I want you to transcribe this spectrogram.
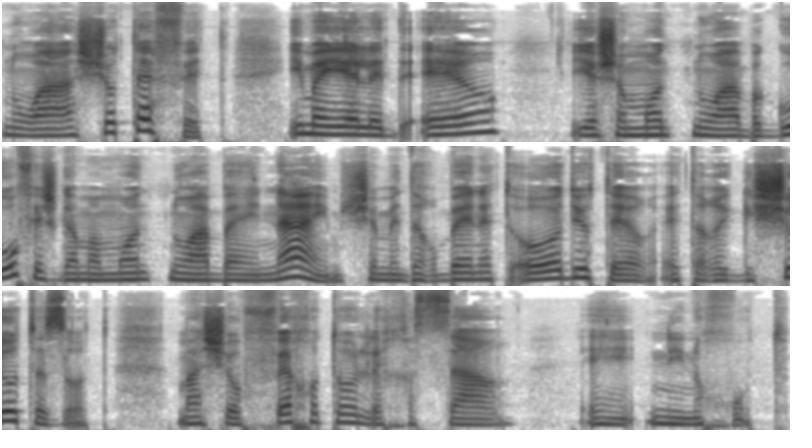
תנועה שוטפת. אם הילד ער, יש המון תנועה בגוף, יש גם המון תנועה בעיניים, שמדרבנת עוד יותר את הרגישות הזאת, מה שהופך אותו לחסר אה, נינוחות.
